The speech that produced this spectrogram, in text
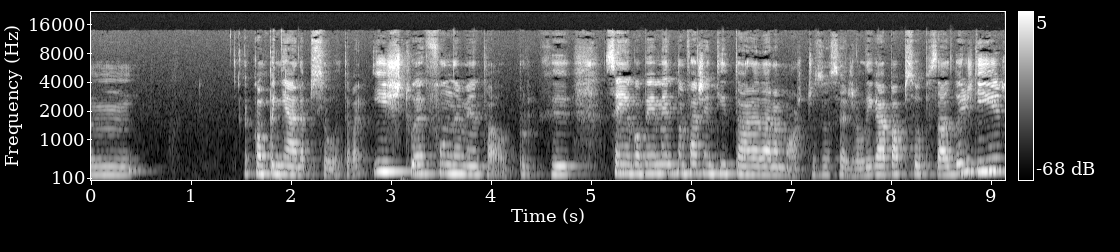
um, acompanhar a pessoa, tá bem? Isto é fundamental, porque sem acompanhamento não faz sentido estar a dar amostras, ou seja, ligar para a pessoa passado dois dias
